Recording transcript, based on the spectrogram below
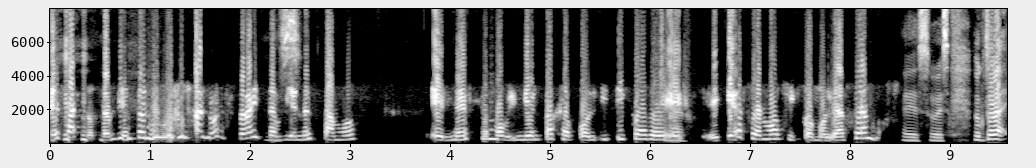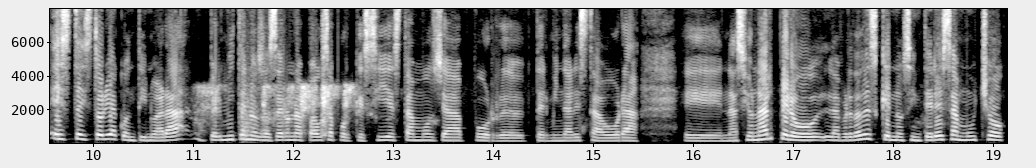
exacto, también tenemos la nuestra y también estamos en este movimiento geopolítico de qué hacemos y cómo le hacemos. Eso es. Doctora, esta historia continuará. Permítenos hacer una pausa porque sí estamos ya por eh, terminar esta hora eh, nacional, pero la verdad es que nos interesa mucho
